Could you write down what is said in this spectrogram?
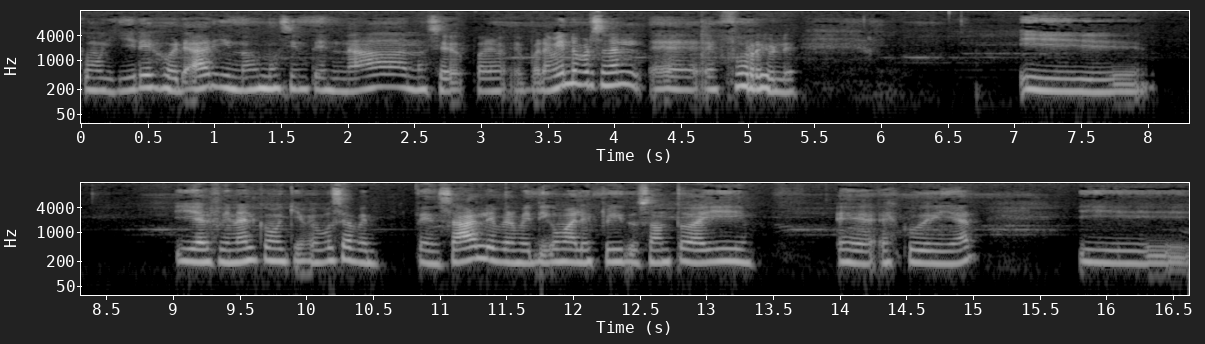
como que quieres orar y no, no sientes nada, no sé, para, para mí en lo personal eh, fue horrible. Y, y al final como que me puse a pensar, le permití como al Espíritu Santo ahí eh, escudriñar y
